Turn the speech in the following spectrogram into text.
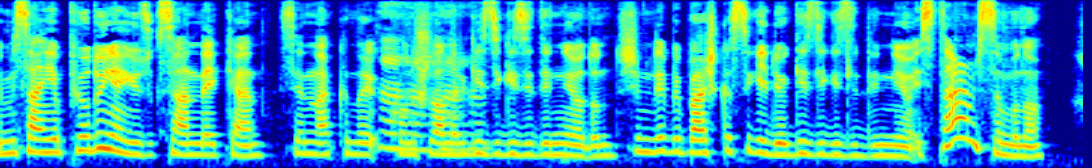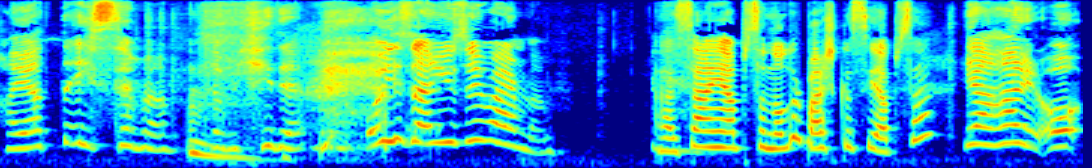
Demin sen yapıyordun ya yüzük sendeyken. Senin hakkında konuşulanları gizli gizli dinliyordun. Şimdi bir başkası geliyor gizli gizli dinliyor. İster misin bunu? Hayatta istemem tabii ki de. O yüzden yüzüğü vermem. Ha, sen yapsan olur başkası yapsa. Ya hayır o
